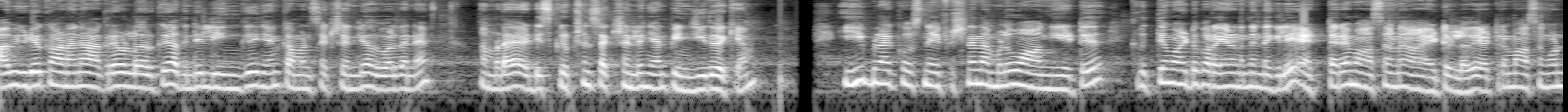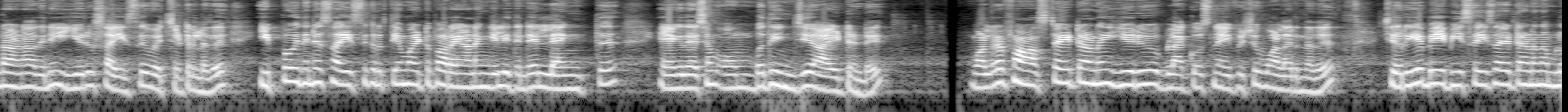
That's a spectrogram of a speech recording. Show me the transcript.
ആ വീഡിയോ കാണാൻ ആഗ്രഹമുള്ളവർക്ക് അതിന്റെ ലിങ്ക് ഞാൻ കമന്റ് സെക്ഷനിലും അതുപോലെ തന്നെ നമ്മുടെ ഡിസ്ക്രിപ്ഷൻ സെക്ഷനിലും ഞാൻ പിൻ ചെയ്ത് വെക്കാം. ഈ ബ്ലാക്ക് ഹോസ് നൈഫ് ഫിഷിനെ നമ്മൾ വാങ്ങിയിട്ട് കൃത്യമായിട്ട് പറയുകയാണെന്നുണ്ടെങ്കിൽ എട്ടര മാസമാണ് ആയിട്ടുള്ളത്. എട്ടര മാസം കൊണ്ടാണ് അതിന് ഈ ഒരു സൈസ് വെച്ചിട്ടുള്ളത്. ഇപ്പോൾ ഇതിന്റെ സൈസ് കൃത്യമായിട്ട് പറയുകയാണെങ്കിൽ ഇതിന്റെ ലെങ്ത്ത് ഏകദേശം ഒമ്പത് ഇഞ്ച് ആയിട്ടുണ്ട്. വളരെ ഫാസ്റ്റായിട്ടാണ് ഈ ഒരു ബ്ലാക്ക് ഹോസ് നൈഫിഷ് ഫിഷ് വളരുന്നത്. ചെറിയ ബേബി സൈസ് ആയിട്ടാണ് നമ്മൾ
